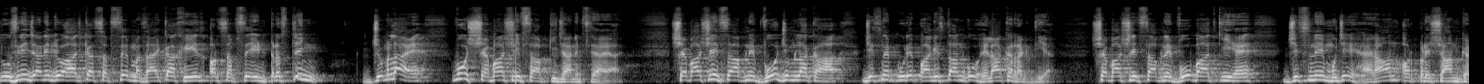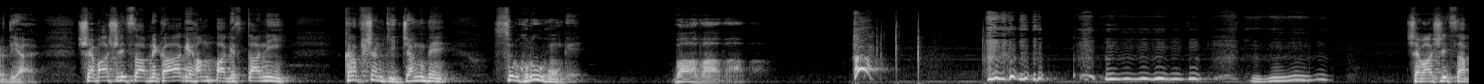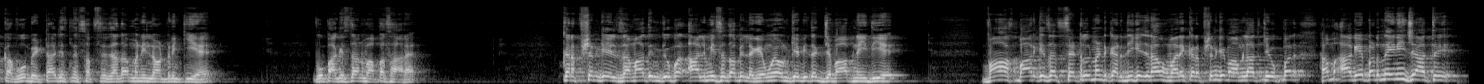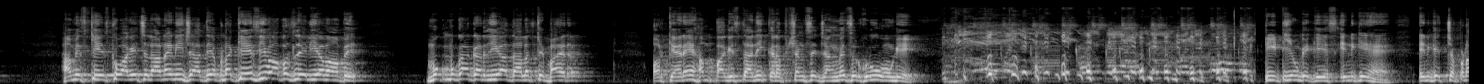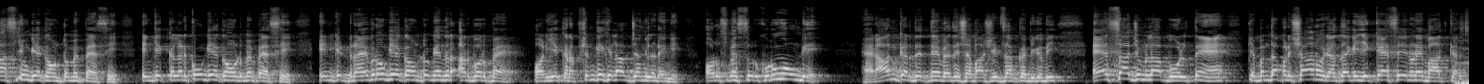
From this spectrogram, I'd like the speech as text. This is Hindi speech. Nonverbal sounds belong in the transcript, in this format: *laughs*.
दूसरी जानब जो आज का सबसे मजायका खेज और सबसे इंटरेस्टिंग जुमला है, वो शहबाज शरीफ साहब की जानब से आया है। शहबाज शरीफ साहब ने वो जुमला कहा जिसने पूरे पाकिस्तान को हिलाकर रख दिया। शहबाज शरीफ साहब ने वो बात की है जिसने मुझे हैरान और परेशान कर दिया है। शहबाज शरीफ साहब ने कहा कि हम पाकिस्तानी करप्शन की जंग में सुरखरू होंगे। वाह वाह वाह वाह। *laughs* शहबाज शरीफ साहब का वो बेटा जिसने सबसे ज़्यादा मनी लॉन्ड्रिंग की है, वो पाकिस्तान वापस आ रहा है। करप्शन के इल्ज़ाम इनके ऊपर आलमी सतह पे लगे हुए हैं, उनके अभी तक जवाब नहीं दिए। वहाँ अखबार के साथ सेटलमेंट कर दी कि जनाब, हमारे करप्शन के मामला के ऊपर हम आगे बढ़ना ही नहीं चाहते। हम इस केस को आगे चलाना ही नहीं चाहते, अपना केस ही वापस ले लिया वहाँ पे। मुकमुका कर लिया अदालत के बाहर। और कह रहे हैं, हम पाकिस्तानी करप्शन से जंग में सुरखरू होंगे। टीटीओ के केस इनके हैं, इनके चपड़ासियों के अकाउंटों में पैसे, इनके क्लर्कों के अकाउंट में पैसे, इनके ड्राइवरों के अकाउंटों के अंदर अरबों रुपए और ये करप्शन के खिलाफ जंग लड़ेंगे और उसमें सुरखरू होंगे। हैरान कर देते हैं वैसे शबाज शरीफ साहब कभी कभी ऐसा जुमला बोलते हैं कि बंदा परेशान हो जाता है कि ये कैसे इन्होंने बात कर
